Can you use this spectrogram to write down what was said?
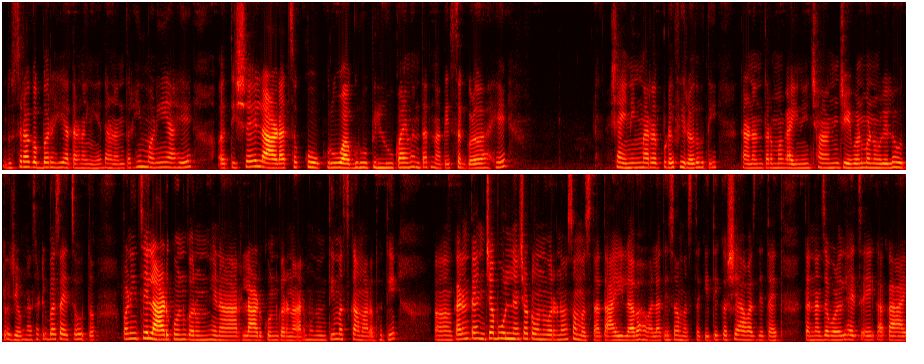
दुसरा गब्बरही आता नाही आहे त्यानंतर ही मणी आहे अतिशय लाडाचं कोकरू वाघरू पिल्लू काय म्हणतात ना ते सगळं आहे. शायनिंग मारत पुढे फिरत होती. त्यानंतर मग आईने छान जेवण बनवलेलं होतं. जेवणासाठी बसायचं होतं. पण हिचे लाड कोण करून घेणार लाड कोण करणार म्हणून ती मस्का मारत होती. कारण त्यांच्या बोलण्याच्या टोनवरनं समजतात. आईला भावाला ते समजतं की ते कसे आवाज देत आहेत. त्यांना जवळ घ्यायचं आहे का काय?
